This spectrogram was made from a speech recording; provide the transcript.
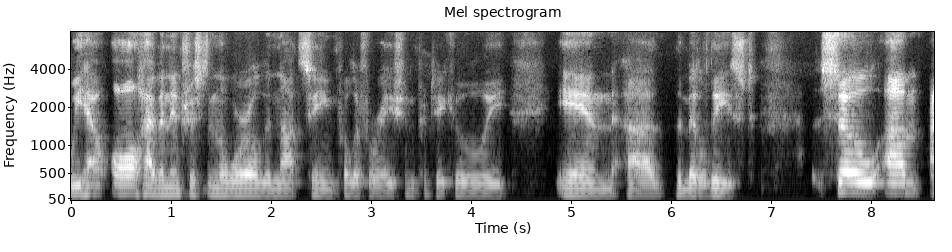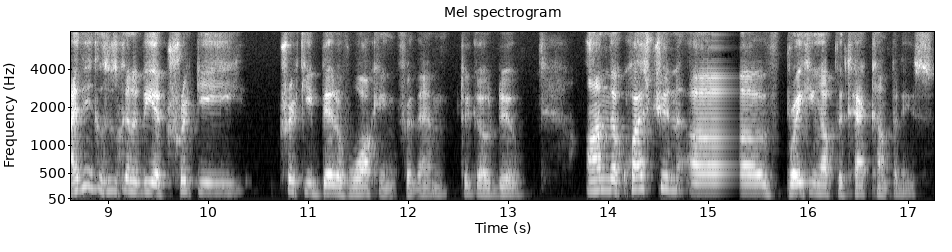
we have, all have an interest in the world and not seeing proliferation, particularly in uh, the Middle East. So um, I think this is going to be a tricky tricky bit of walking for them to go do. On the question of breaking up the tech companies,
